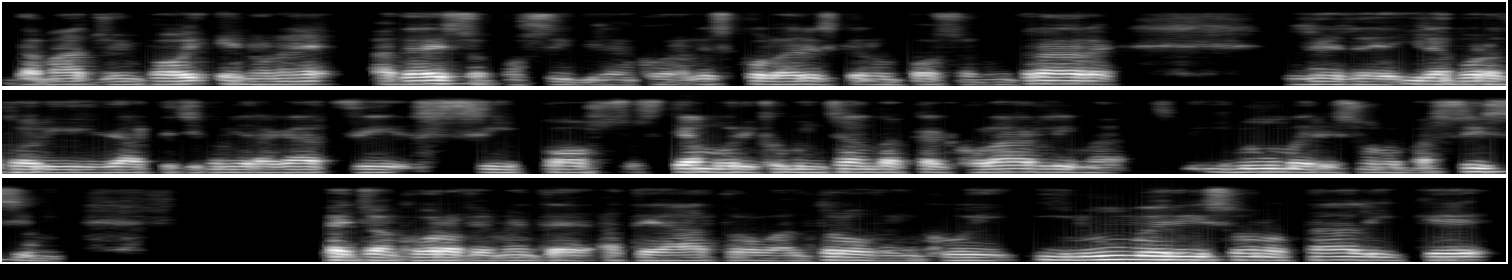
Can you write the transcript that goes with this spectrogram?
da maggio in poi e non è adesso possibile ancora. Le scolaresche non possono entrare, le, le, i laboratori didattici con i ragazzi posso, stiamo ricominciando a calcolarli, ma i numeri sono bassissimi peggio ancora ovviamente a teatro o altrove, in cui i numeri sono tali che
